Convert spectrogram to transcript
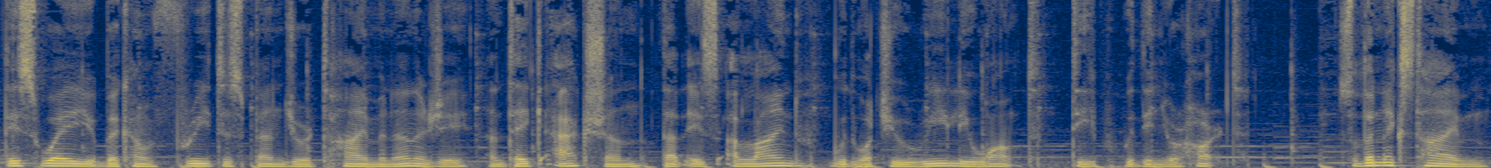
This way, you become free to spend your time and energy and take action that is aligned with what you really want deep within your heart. So, the next time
